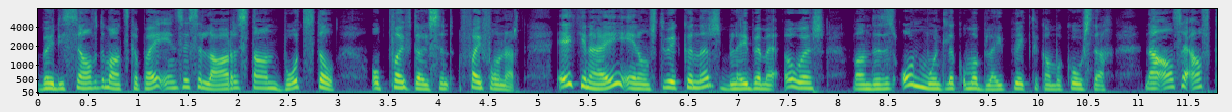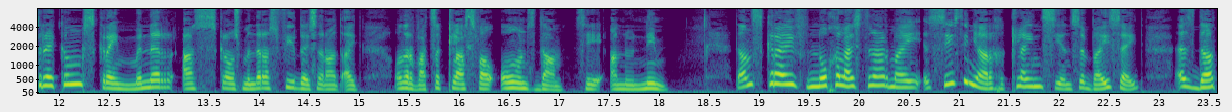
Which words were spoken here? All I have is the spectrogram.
by dieselfde maatskappy en sy salaris staan botstil op 5500. Ek en hy en ons twee kinders bly by my ouers want dit is onmoontlik om 'n blyplek te kan bekostig. Na al sy aftrekkings kry minder as kry ons minder as R4000 uit. Onder watter klas val ons dan? sê anoniem. Dan skryf nog 'n luisteraar my 16-jarige kleinseun se wysheid is dat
